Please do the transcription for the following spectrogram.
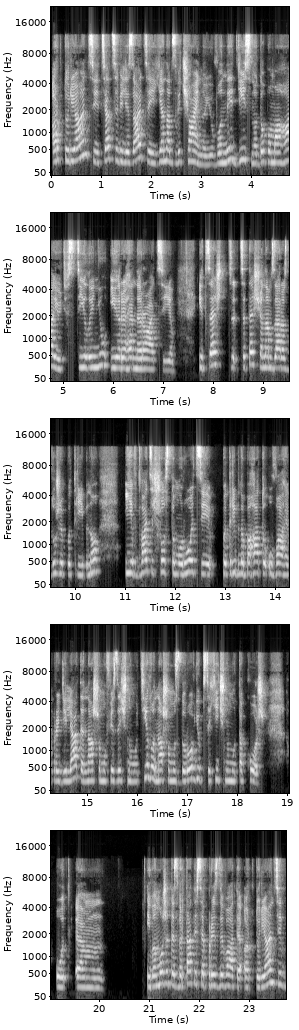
Арктуріанці, ця цивілізація є надзвичайною. Вони дійсно допомагають зціленню і регенерації. І це, це, це те, що нам зараз дуже потрібно. І в 26-му році потрібно багато уваги приділяти нашому фізичному тілу, нашому здоров'ю, психічному також. От, ем, і ви можете звертатися, призивати арктуріанців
